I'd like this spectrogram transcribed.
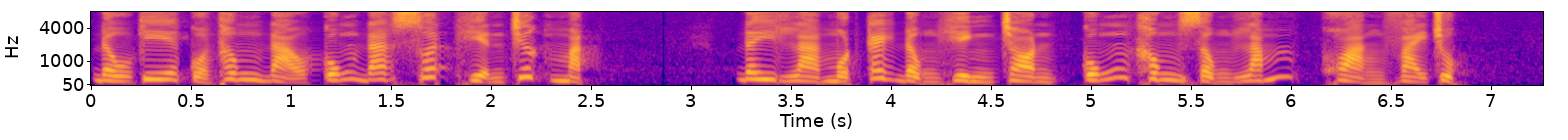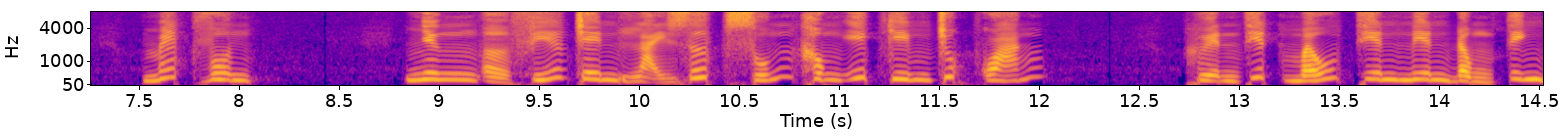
Đầu kia của thông đạo cũng đã xuất hiện trước mặt. Đây là một cái đồng hình tròn cũng không rộng lắm. Khoảng vài chục mét vuông. Nhưng ở phía trên lại rớt xuống không ít kim trúc quáng. Huyền thiết mấu thiên niên đồng tinh.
